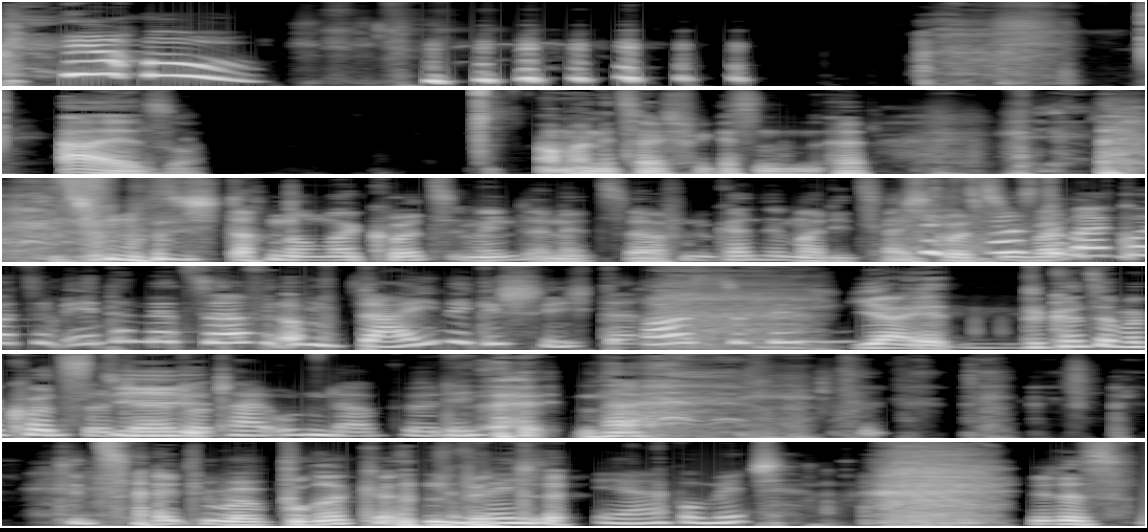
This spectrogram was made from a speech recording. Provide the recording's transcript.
Juhu! Also. Oh Mann, jetzt habe ich vergessen. Äh, jetzt muss ich doch noch mal kurz im Internet surfen. Du kannst ja mal die Zeit kurz Jetzt musst du über... mal kurz im Internet surfen, um deine Geschichte rauszufinden. Ja, du kannst ja mal kurz Das ist ja die... total unglaubwürdig. Äh, na, die Zeit überbrücken, Welch- bitte. Ja, womit? Ja, das,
